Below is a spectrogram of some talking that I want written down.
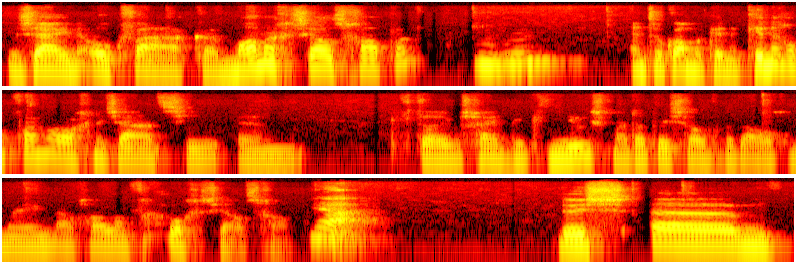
zijn ook vaak uh, mannengezelschappen. Mm -hmm. En toen kwam ik in een kinderopvangorganisatie. En ik vertel je waarschijnlijk niks nieuws, maar dat is over het algemeen nogal een vrouwengezelschap. Ja. Dus um,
